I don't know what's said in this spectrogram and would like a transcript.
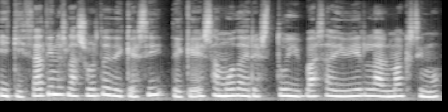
Y quizá tienes la suerte de que sí, de que esa moda eres tú y vas a vivirla al máximo.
